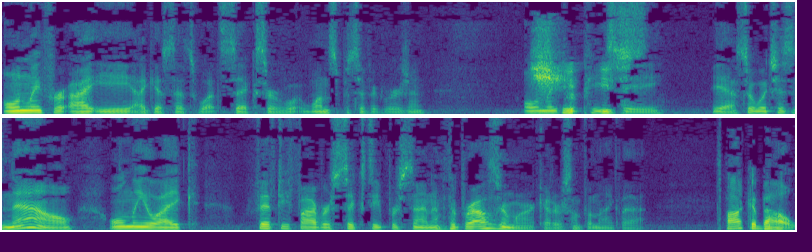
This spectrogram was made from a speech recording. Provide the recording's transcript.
only for IE. I guess that's what six or one specific version, only for PC. Yeah, so which is now only like 55 or 60% of the browser market or something like that. Talk about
